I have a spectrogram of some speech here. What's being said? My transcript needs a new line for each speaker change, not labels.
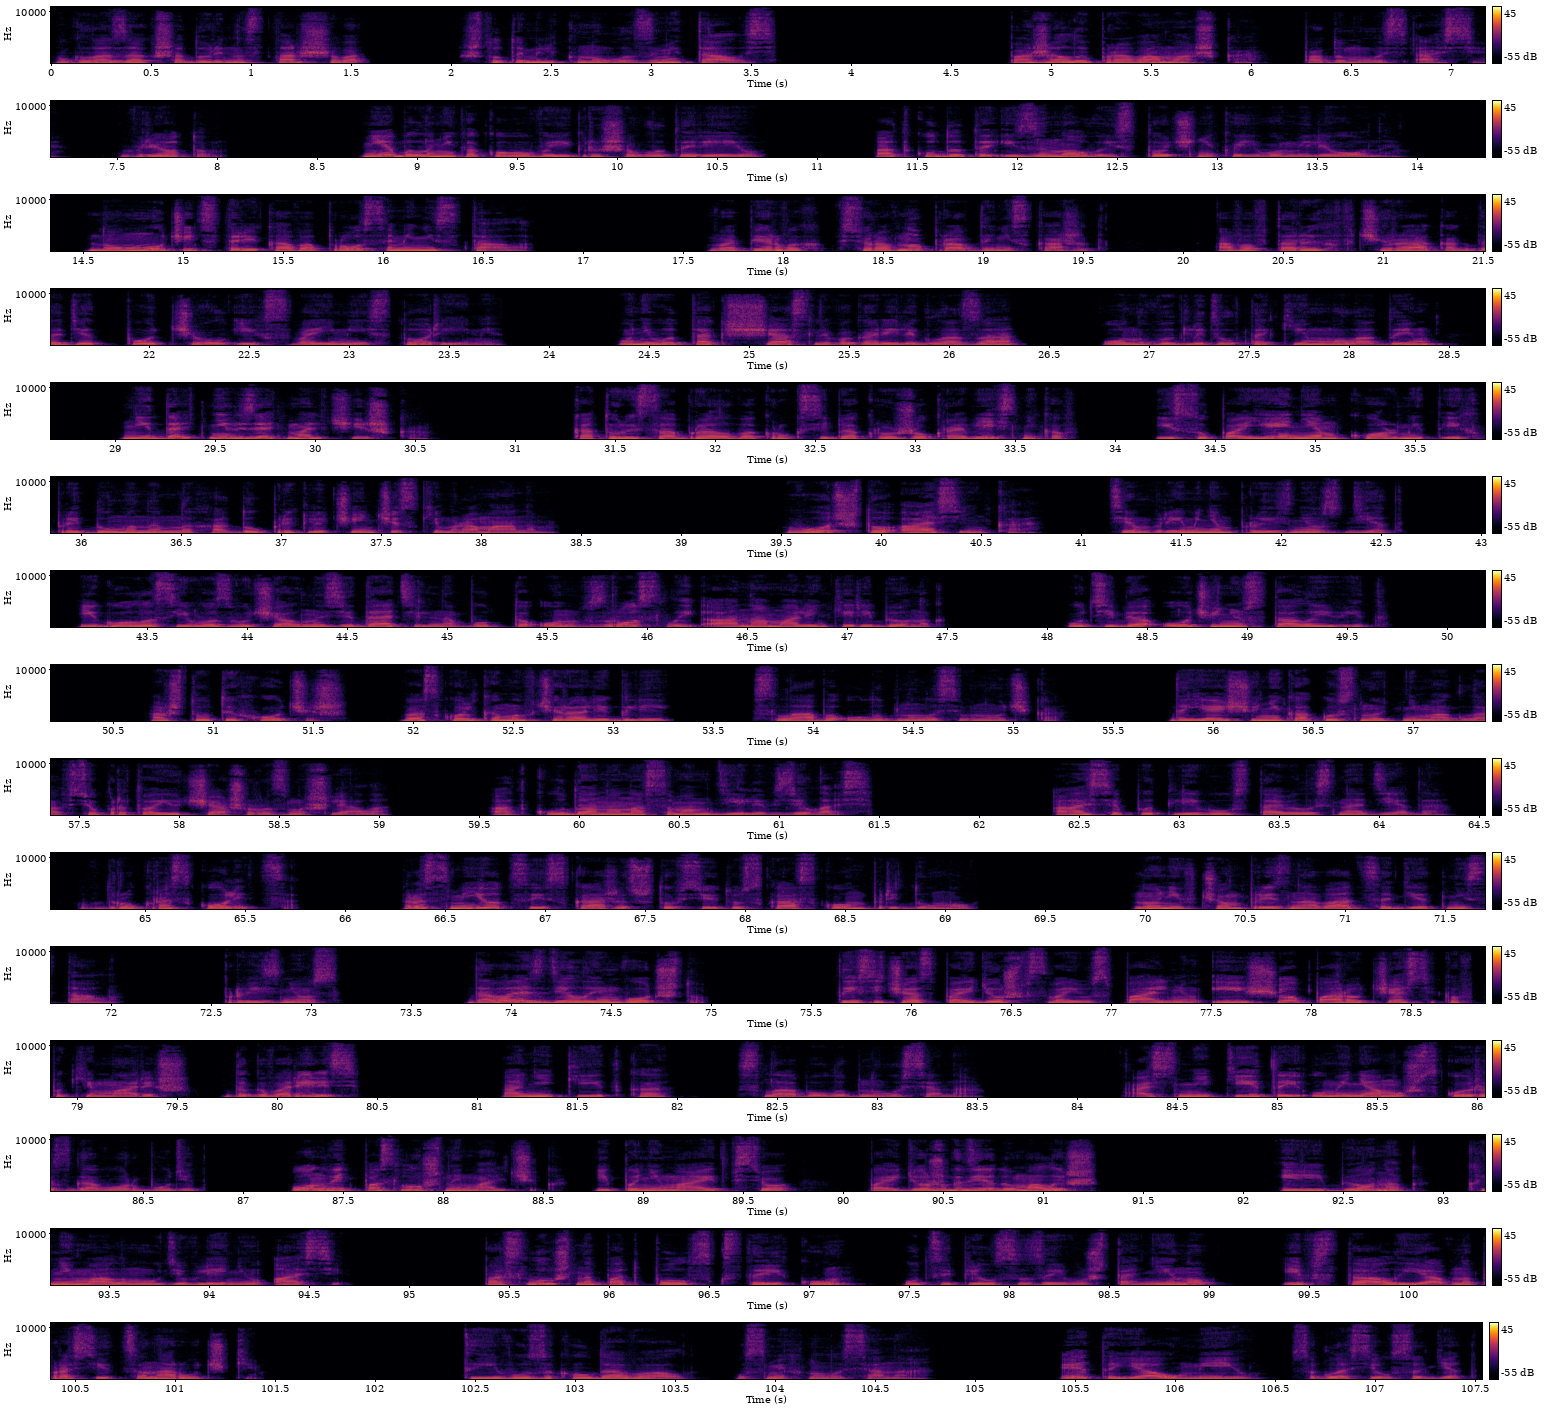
В глазах Шадорина-старшего что-то мелькнуло, заметалось. «Пожалуй, права Машка», — подумалась Ася. «Врет он. Не было никакого выигрыша в лотерею. Откуда-то из иного источника его миллионы. Но мучить старика вопросами не стало. Во-первых, все равно правды не скажет. А во-вторых, вчера, когда дед подчивал их своими историями, у него так счастливо горели глаза, он выглядел таким молодым, не дать не взять мальчишка, который собрал вокруг себя кружок ровесников и с упоением кормит их придуманным на ходу приключенческим романом. «Вот что, Асенька», — тем временем произнес дед, и голос его звучал назидательно, будто он взрослый, а она маленький ребенок. «У тебя очень усталый вид». «А что ты хочешь? Во сколько мы вчера легли?» Слабо улыбнулась внучка. «Да я еще никак уснуть не могла, все про твою чашу размышляла. Откуда она на самом деле взялась?» Ася пытливо уставилась на деда. Вдруг расколется. Рассмеется и скажет, что всю эту сказку он придумал. Но ни в чем признаваться дед не стал. Произнес, «Давай сделаем вот что. Ты сейчас пойдешь в свою спальню и еще пару часиков покемаришь. Договорились?» «А Никитка?» — слабо улыбнулась она. А с Никитой у меня мужской разговор будет. Он ведь послушный мальчик и понимает все. Пойдешь к деду, малыш?» И ребенок, к немалому удивлению Аси, послушно подполз к старику, уцепился за его штанину и встал явно проситься на ручки. «Ты его заколдовал», — усмехнулась она. «Это я умею», — согласился дед.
